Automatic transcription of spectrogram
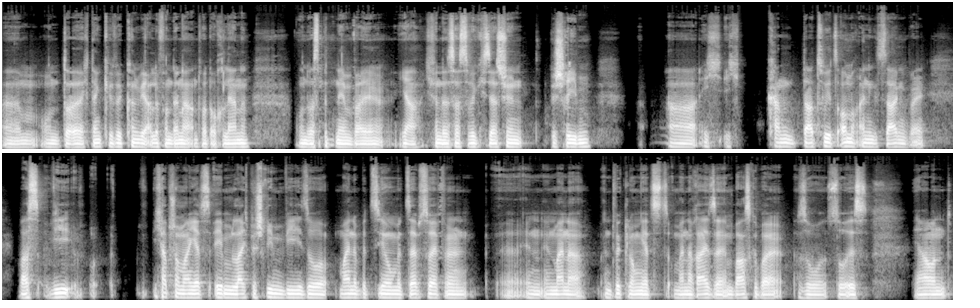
Ähm, und äh, ich denke, wir können wir alle von deiner Antwort auch lernen und was mitnehmen, weil ja, ich finde, das hast du wirklich sehr schön beschrieben. Äh, ich, ich kann dazu jetzt auch noch einiges sagen, weil was, wie, ich habe schon mal jetzt eben leicht beschrieben, wie so meine Beziehung mit Selbstzweifeln äh, in, in meiner Entwicklung jetzt, meiner Reise im Basketball so, so ist. Ja, und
